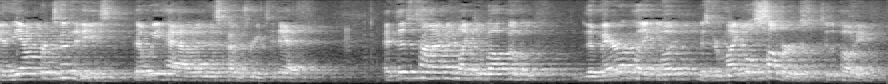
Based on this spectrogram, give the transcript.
and the opportunities that we have in this country today. At this time, I'd like to welcome the Mayor of Lakewood, Mr. Michael Summers, to the podium.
